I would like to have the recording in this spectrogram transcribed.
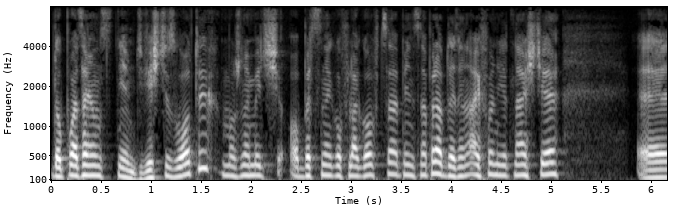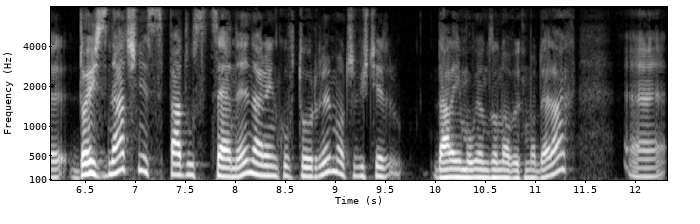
dopłacając, nie wiem, 200 zł, można mieć obecnego flagowca, więc naprawdę ten iPhone 11 E, dość znacznie spadł z ceny na rynku wtórnym, oczywiście dalej mówiąc o nowych modelach, e,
